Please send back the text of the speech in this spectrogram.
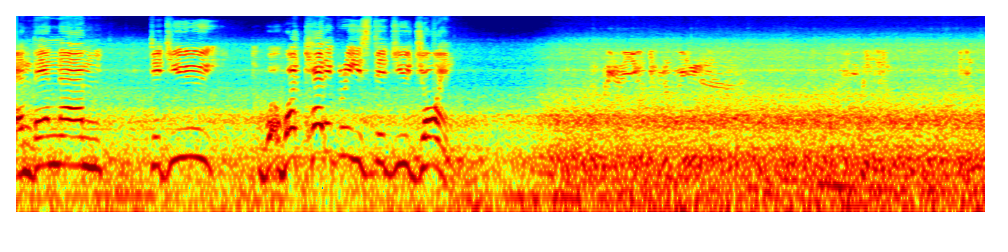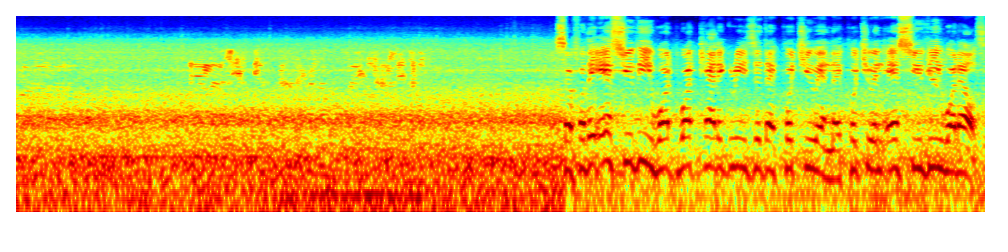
And then, um, did you? wh- What categories did you join? Okay, I used to live in, uh, So for the SUV, what what categories did they put you in? They put you in SUV. What else?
